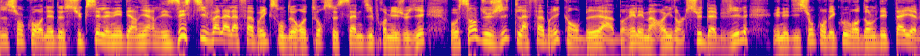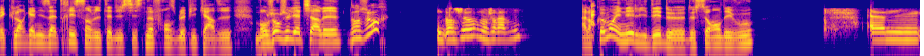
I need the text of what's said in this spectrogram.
Édition couronnée de succès l'année dernière, les estivales à la fabrique sont de retour ce samedi 1er juillet au sein du gîte La Fabrique en B à Bray-les-Mareuil dans le sud d'Abbeville. Une édition qu'on découvre dans le détail avec l'organisatrice invitée du 6-9 France Bleu Picardie. Bonjour Juliette Charlet. Bonjour. Bonjour, bonjour à vous. Alors comment est née l'idée de, de ce rendez-vous? Euh,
